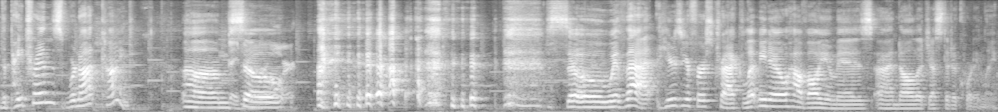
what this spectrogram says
the patrons were not kind. Um, so. so with that, here's your first track. Let me know how volume is, and I'll adjust it accordingly.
